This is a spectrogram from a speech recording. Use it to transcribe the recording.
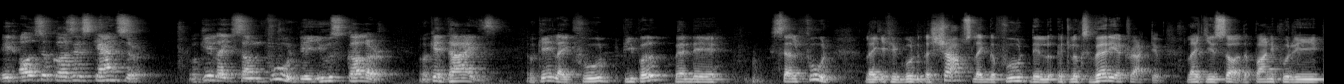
It also causes cancer. Okay, like some food, they use color. Okay, dyes. Okay, like food, people, when they sell food, like if you go to the shops, like the food, they, it looks very attractive. Like you saw, the pani puri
